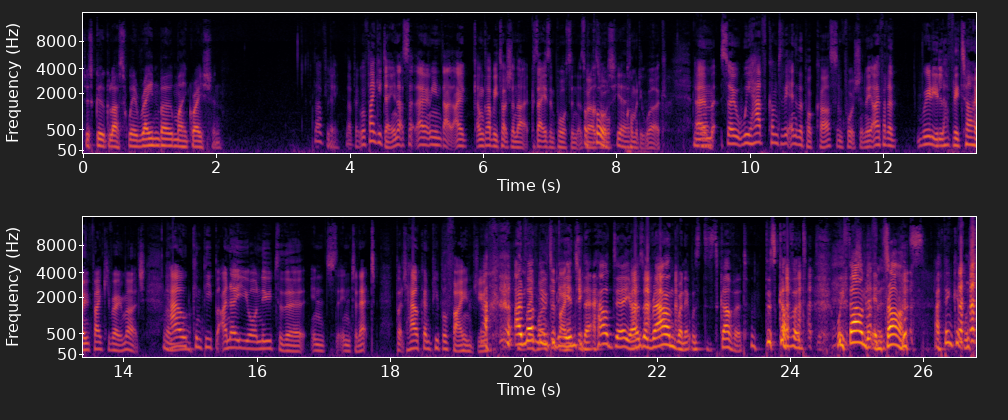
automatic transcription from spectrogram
Just Google us. We're Rainbow Migration. Lovely, lovely. Well, thank you, Dane. That's I mean, that, I I'm glad we touched on that because that is important as Of well course, as yeah. comedy work. Yeah. Um, so we have come to the end of the podcast. Unfortunately, I've had a really lovely time. Thank you very much. How can people? I know you're new to the in- internet, but how can people find you? I'm not new want to the find you? internet. How dare you? I was around when it was discovered. discovered. We found it in France. I think it was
